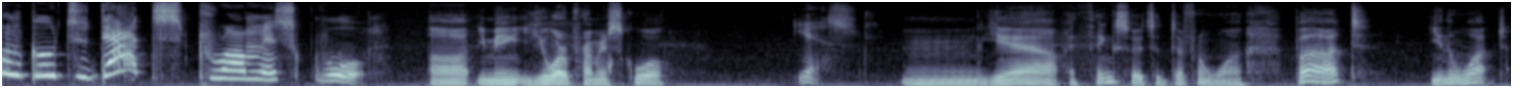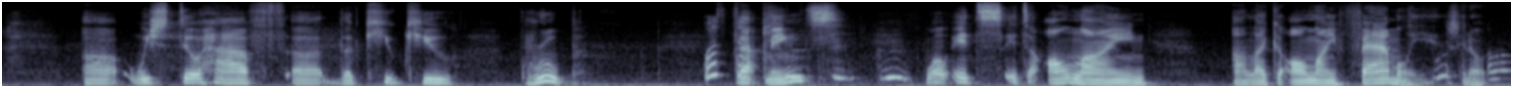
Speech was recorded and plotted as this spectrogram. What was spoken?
one go to that primary school. uh, you mean your primary school? Yes. Mm, yeah, I think so. It's a different one. But you know what? Uh, we still have uh, the QQ group. What's That the means, well, it's it's an online, uh, like an online family. You know,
